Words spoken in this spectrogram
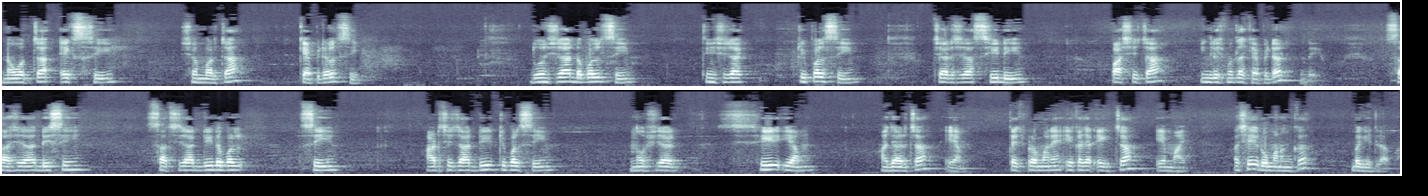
नव्वदचा एक्स सी शंभरचा कॅपिटल सी दोनशेचा डबल सी तीनशेचा ट्रिपल सी चारशेचा सी डी पाचशेचा इंग्लिशमधला कॅपिटल डी सहाशेचा डी सी सातशेचा डी डबल सी आठशे चार डी ट्रिपल सी नऊशेचा सी एम हजारचा एम. त्याचप्रमाणे एक हजार एकचा एम आय. असे रोमन अंक बघितले. आपण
